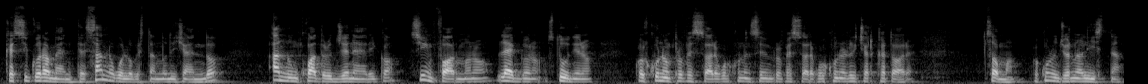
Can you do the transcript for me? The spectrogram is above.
che sicuramente sanno quello che stanno dicendo, hanno un quadro generico, si informano, leggono, studiano. Qualcuno è un professore, qualcuno è un semiprofessore, qualcuno è un ricercatore, insomma, qualcuno è un giornalista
